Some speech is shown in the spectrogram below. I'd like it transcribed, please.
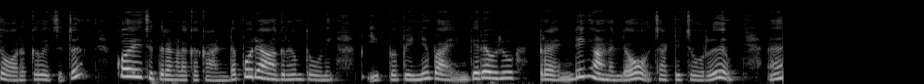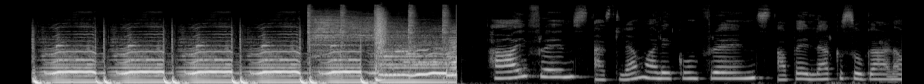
ചോറൊക്കെ വെച്ചിട്ട് കുറേ ചിത്രങ്ങളൊക്കെ കണ്ടപ്പോൾ ഒരു ആഗ്രഹം തോന്നി. ഇപ്പം പിന്നെ ഭയങ്കര ഒരു ട്രെൻഡിങ് ആണല്ലോ ചട്ടിച്ചോറ്. ഹായ് ഫ്രണ്ട്സ് അസ്സാം വലൈക്കും ഫ്രണ്ട്സ് അപ്പോൾ എല്ലാവർക്കും സുഖമാണോ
